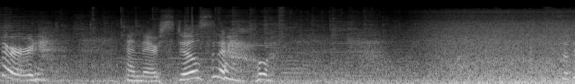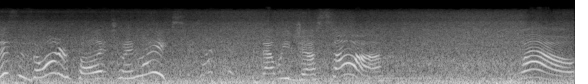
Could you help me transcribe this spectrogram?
23rd and there's still snow. So this is the waterfall at Twin Lakes that we just saw. Wow.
